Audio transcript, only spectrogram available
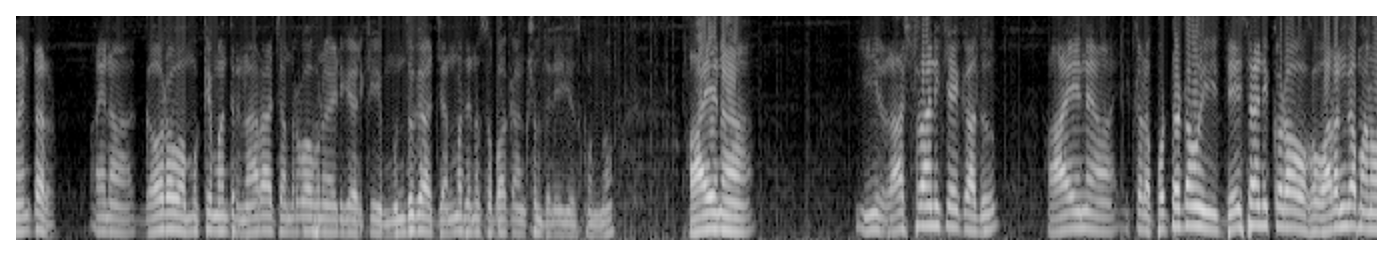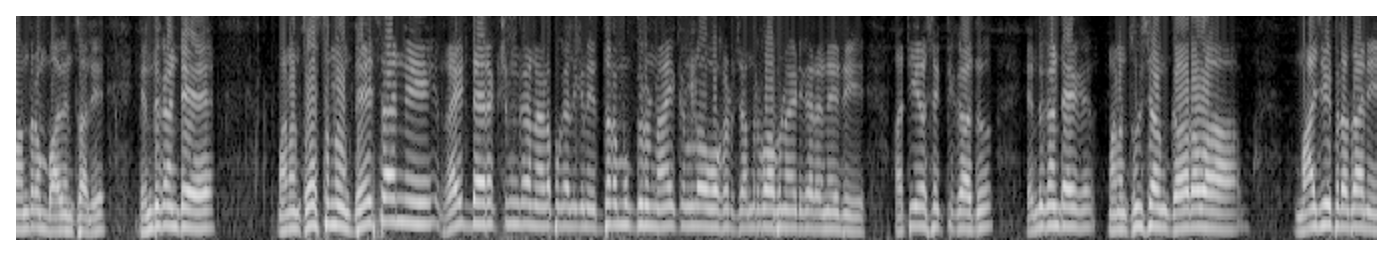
మెంటర్ ఆయన గౌరవ ముఖ్యమంత్రి నారా చంద్రబాబు నాయుడు గారికి ముందుగా జన్మదిన శుభాకాంక్షలు తెలియజేసుకుంటున్నాం. ఆయన ఈ రాష్ట్రానికే కాదు ఆయన ఇక్కడ పుట్టడం ఈ దేశానికి కూడా ఒక వరంగా మనం అందరం భావించాలి. ఎందుకంటే మనం చూస్తున్నాం దేశాన్ని రైట్ డైరెక్షన్గా నడపగలిగిన ఇద్దరు ముగ్గురు నాయకుల్లో ఒకడు చంద్రబాబు నాయుడు గారు అనేది అతిశక్తి కాదు. ఎందుకంటే మనం చూసాం గౌరవ మాజీ ప్రధాని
